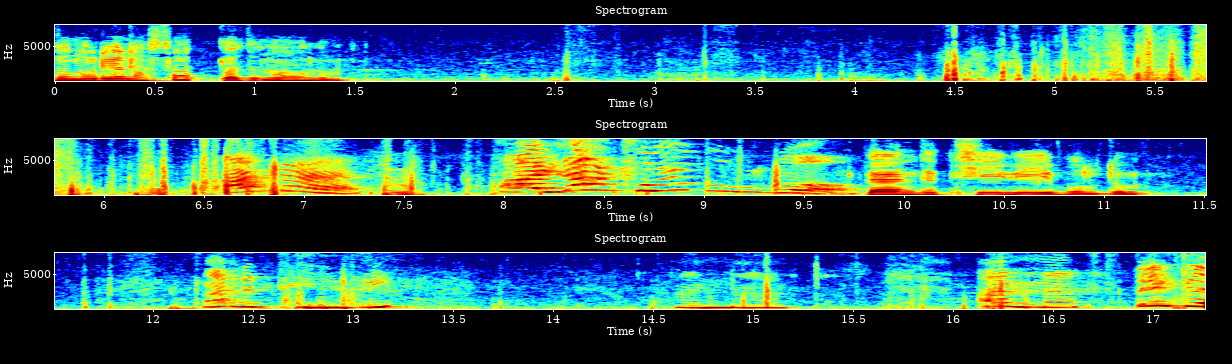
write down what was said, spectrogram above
Oradan oraya nasıl atladın oğlum? Anne. Hı. Hayran köyü buldum. Ben de TV'yi buldum. Anne TV. Anne. Anne. Bekle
